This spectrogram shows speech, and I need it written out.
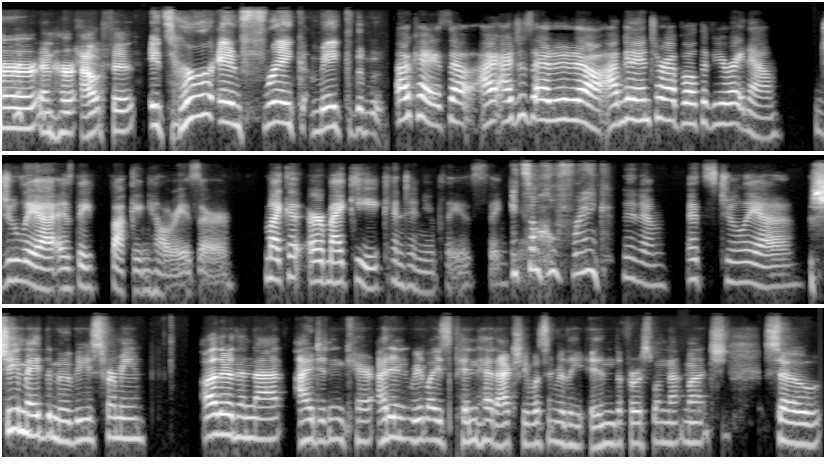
Her and her outfit. It's her and Frank make the move. Okay, so I, I just edited don't know. I'm gonna interrupt both of you right now. Julia is the fucking Hellraiser. Micah or Mikey, continue, please. Thank you. It's Uncle Frank. no, no, it's Julia. She made the movies for me. Other than that, I didn't care. I didn't realize Pinhead actually wasn't really in the first one that much. So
